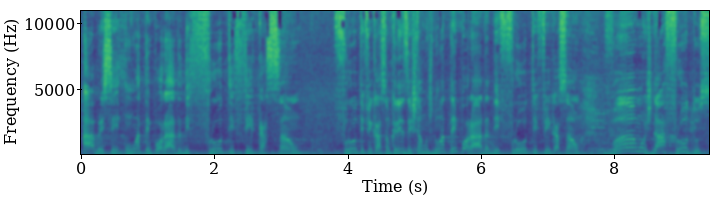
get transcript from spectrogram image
Abre-se uma temporada de frutificação frutificação. Queridos, estamos numa temporada de frutificação. Vamos dar frutos.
